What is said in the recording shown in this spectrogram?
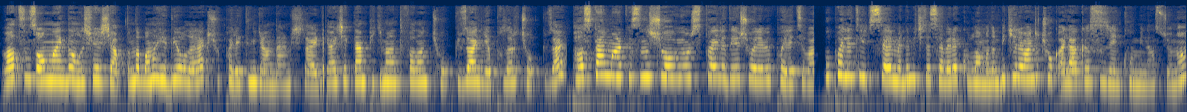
Watsons Online'dan alışveriş yaptığımda bana hediye olarak şu paletini göndermişlerdi. Gerçekten pigmenti falan çok güzel, yapıları çok güzel. Pastel markasının Show Your Style diye şöyle bir paleti var. Bu paleti hiç sevmedim, hiç de severek kullanmadım. Bir kere bence çok alakasız renk kombinasyonu.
